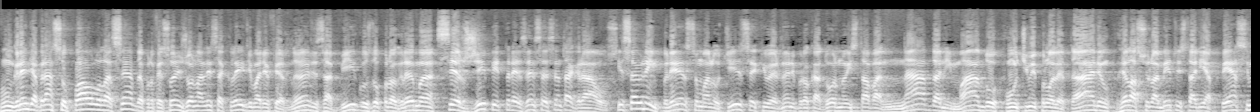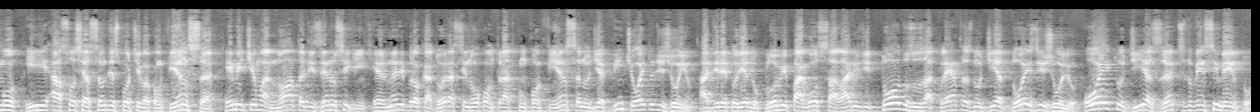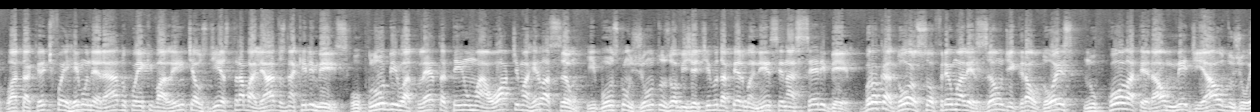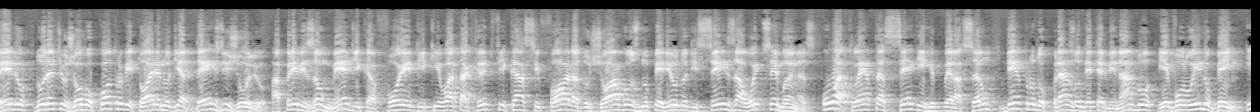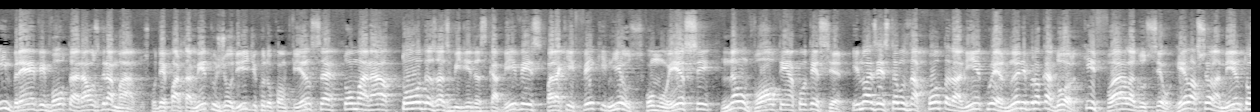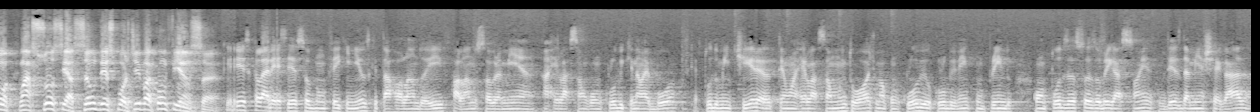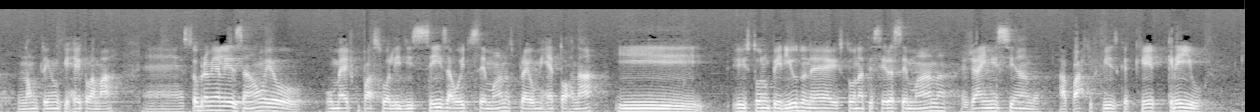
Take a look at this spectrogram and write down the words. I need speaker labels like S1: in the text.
S1: Um grande abraço, Paulo Lacerda, professor e jornalista Cleide Maria Fernandes, amigos do programa Sergipe 360 Graus. E saiu na imprensa uma notícia que o Hernani Brocador não estava nada animado com o time proletário, o relacionamento estaria péssimo e a Associação Desportiva Confiança emitiu uma nota dizendo o seguinte: Hernani Brocador assinou o contrato com Confiança no dia 28 de junho. A diretoria do clube pagou o salário de todos os atletas no dia 2 de julho, oito dias dias antes do vencimento. O atacante foi remunerado com equivalente aos dias trabalhados naquele mês. O clube e o atleta têm uma ótima relação e buscam juntos o objetivo da permanência na Série B. Brocador sofreu uma lesão de grau 2 no colateral medial do joelho durante o jogo contra o Vitória no dia 10 de julho. A previsão médica foi de que o atacante ficasse fora dos jogos no período de seis a oito semanas. O atleta segue em recuperação dentro dentro do prazo determinado evoluindo bem. Em breve voltará aos gramados. O Departamento Jurídico do Confiança tomará todas as medidas cabíveis para que fake news como esse não voltem a acontecer. E nós estamos na ponta da linha com o Hernani Brocador, que fala do seu relacionamento com a Associação Desportiva Confiança.
S2: Queria esclarecer sobre um fake news que está rolando aí, falando sobre a minha a relação com o clube, que não é boa, que é tudo mentira. Eu tenho uma relação muito ótima com o clube clube, o clube vem cumprindo com todas as suas obrigações desde a minha chegada, não tenho o que reclamar. É, sobre a minha lesão, eu, o médico passou ali de seis a oito semanas para eu me retornar e eu estou no período, né? Estou na terceira semana, já iniciando a parte física, que creio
